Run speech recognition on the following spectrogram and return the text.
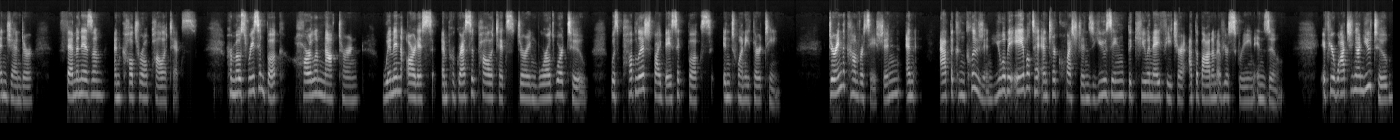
and gender, feminism, and cultural politics. Her most recent book, Harlem Nocturne Women Artists and Progressive Politics During World War II was published by Basic Books in 2013. During the conversation and at the conclusion, you will be able to enter questions using the Q&A feature at the bottom of your screen in Zoom. If you're watching on YouTube,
